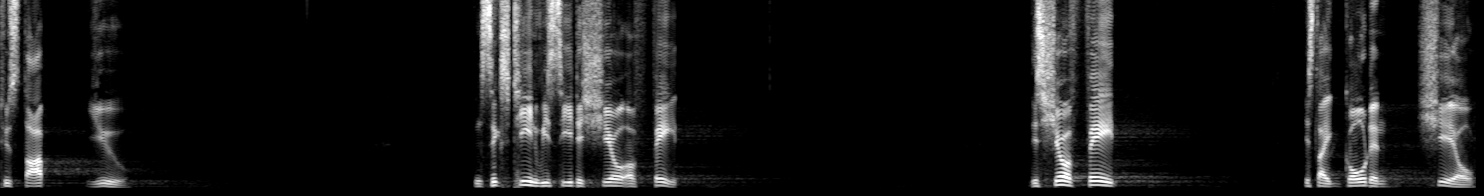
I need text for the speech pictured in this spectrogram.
to stop you. In 16, we see the shield of faith. This shield of faith is like golden shield.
